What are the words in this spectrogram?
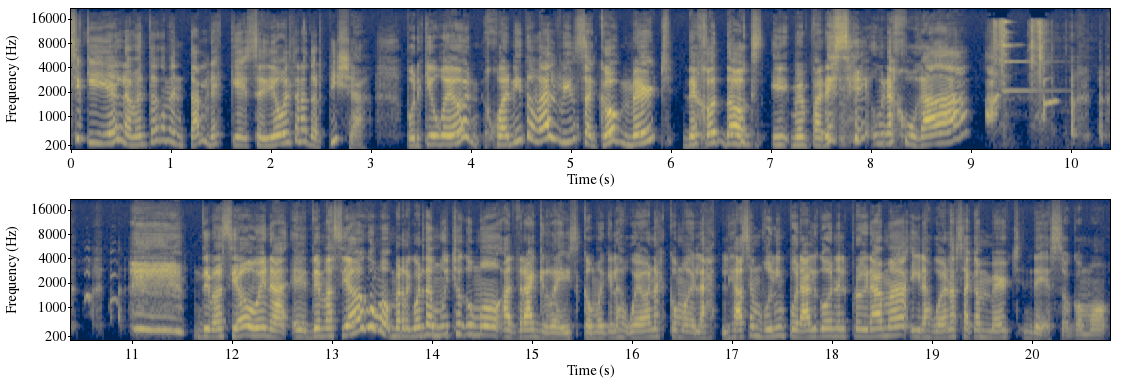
chiquillos, lamento comentarles que se dio vuelta la tortilla. Porque, weón, Juanito Balvin sacó merch de hot dogs. Y me parece una jugada demasiado buena. eh, demasiado como, me recuerda mucho como a Drag Race. Como que las hueonas como les hacen bullying por algo en el programa y las hueonas sacan merch de eso. Como,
